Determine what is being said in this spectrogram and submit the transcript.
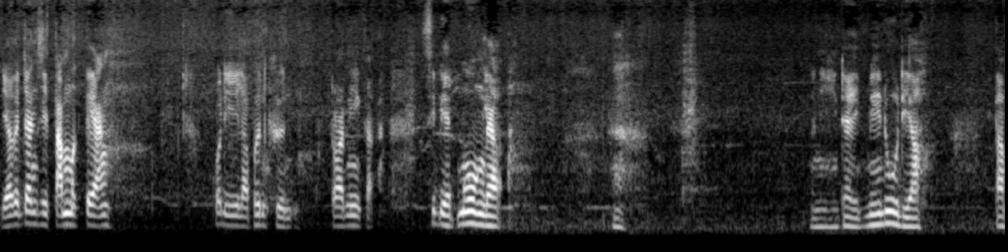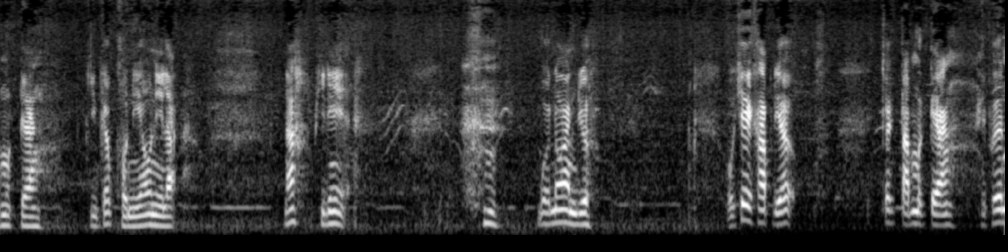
เดี๋ยวก็จังสิตำหมึกแตงพอดีละเพิ่นคืน ตอนนี้ก็สิบเอ็ดโมงแล้วอันนี้ได้เมนูเดียวตำหมึกแตงกินกับข้าวเหนียวนี่แหละนะพี่นี่บัวนอนอยู่ โอเคครับ เดี๋ยวจังตำหมึกแตงให้เพื่อน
